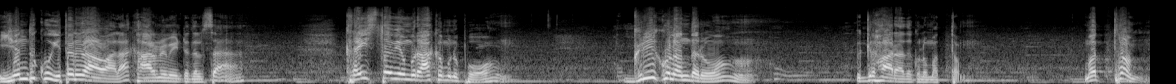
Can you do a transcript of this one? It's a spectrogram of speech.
ఎందుకు ఇతను రావాలా? కారణం ఏంటో తెలుసా? క్రైస్తవ్యం రాకమునుపో గ్రీకులందరూ విగ్రహారాధకులు మొత్తం. మొత్తం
